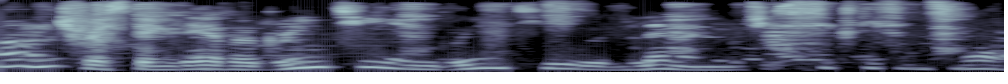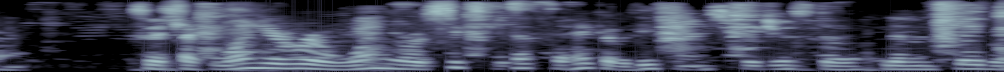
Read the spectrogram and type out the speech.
Oh, interesting. They have a green tea and green tea with lemon, which is 60 cents more. So it's like one euro, one euro sixty. That's a heck of a difference for just the lemon flavor.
